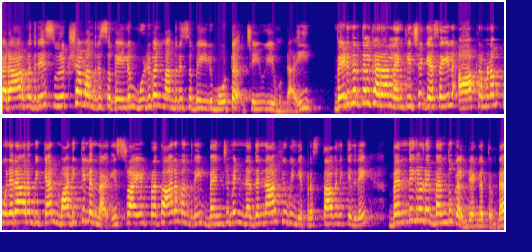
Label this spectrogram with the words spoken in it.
കരാറിനെതിരെ സുരക്ഷാ മന്ത്രിസഭയിലും മുഴുവൻ മന്ത്രിസഭയിലും വോട്ട് ചെയ്യുകയുമുണ്ടായി. വെടിനിർത്തൽ കരാർ ലംഘിച്ച് ഗസയിൽ ആക്രമണം പുനരാരംഭിക്കാൻ മടിക്കില്ലെന്ന് ഇസ്രായേൽ പ്രധാനമന്ത്രി ബെഞ്ചമിൻ നെതന്യാഹുവിന്റെ പ്രസ്താവനയ്ക്കെതിരെ ബന്ദികളുടെ ബന്ധുക്കൾ രംഗത്തുണ്ട്.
